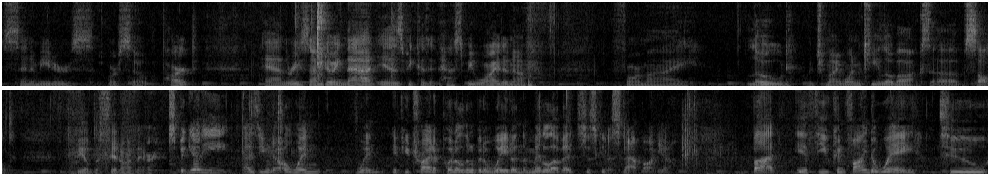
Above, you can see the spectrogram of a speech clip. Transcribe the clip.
centimeters or so apart. And the reason I'm doing that is because it has to be wide enough for my load, which my one kilo box of salt, to be able to fit on there. Spaghetti, as you know, when when if you try to put a little bit of weight in the middle of it, it's just going to snap on you. But if you can find a way to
